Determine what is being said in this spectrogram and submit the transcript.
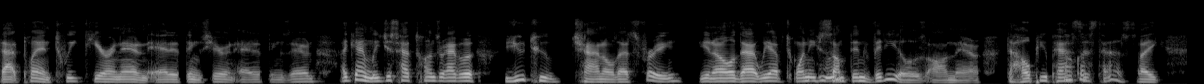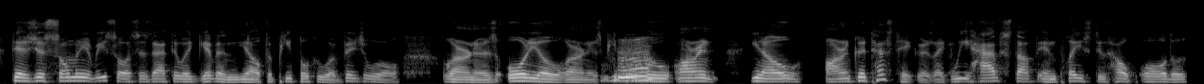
that plan, tweaked here and there, and added things here and added things there. And again, we just have tons. of, I have a YouTube channel that's free, you know, that we have 20 mm-hmm. something videos on there to help you pass Okay. this test. Like, there's just so many resources that they were given, you know, for people who are visual learners, audio learners, people Mm-hmm. who aren't, you know, aren't good test takers. Like we have stuff in place to help all those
